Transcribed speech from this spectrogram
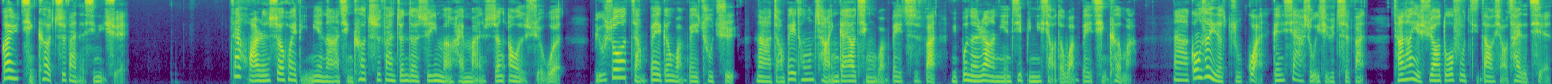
关于请客吃饭的心理学。在华人社会里面呢，请客吃饭真的是一门还蛮深奥的学问。比如说，长辈跟晚辈出去，那长辈通常应该要请晚辈吃饭，你不能让年纪比你小的晚辈请客嘛。那公司里的主管跟下属一起去吃饭，常常也需要多付几道小菜的钱。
